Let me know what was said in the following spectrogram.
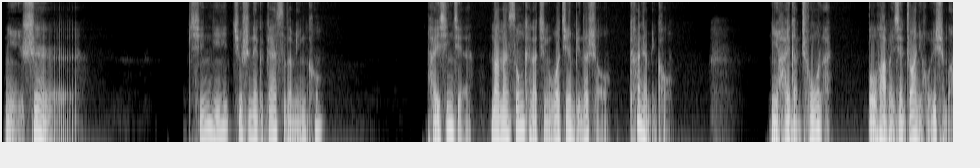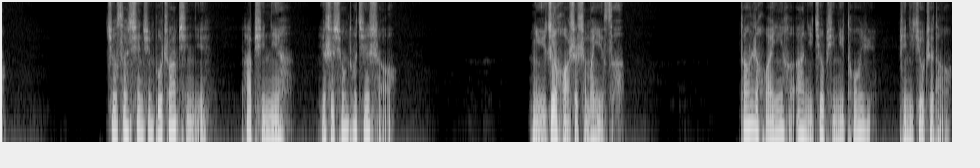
你是？平尼就是那个该死的明空。裴新简慢慢松开了紧握剑柄的手，看着明空：“你还敢出来？不怕本县抓你回去吗？”就算县君不抓平尼，怕平尼，也是凶多吉少。你这话是什么意思？当日怀英和阿尼救平尼脱狱，平尼就知道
